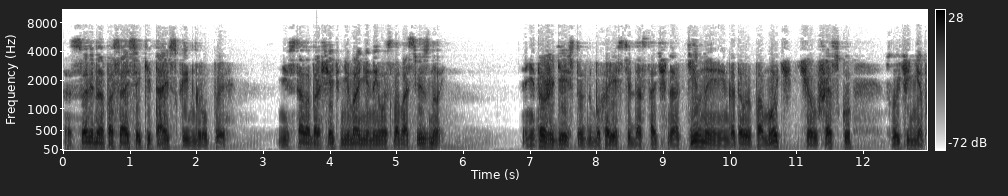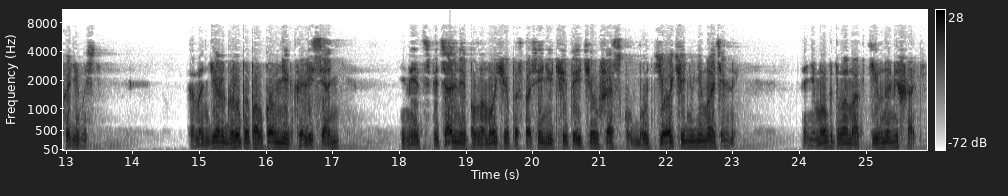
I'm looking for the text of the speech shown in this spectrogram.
Особенно опасайся китайской группы. Не стал обращать внимания на его слова связной. Они тоже действуют в Бухаресте достаточно активно и готовы помочь Чаушеску в случае необходимости. Командир группы полковник Лисянь имеет специальные полномочия по спасению Читы Чаушеску. Будьте очень внимательны. Они могут вам активно мешать.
